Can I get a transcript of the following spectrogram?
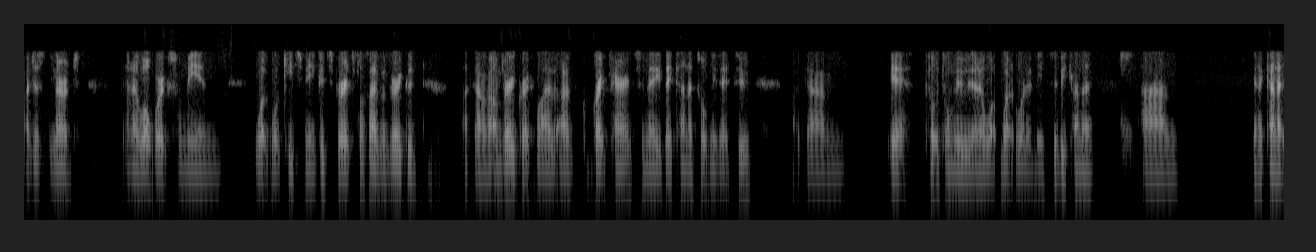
I just learnt, you know, what works for me and what what keeps me in good spirits. Plus, I have a very good, like, I'm, I'm very grateful. I have, I have great parents, and they they kind of taught me that too. Like, um, yeah, taught, taught me, you know, what what what it means to be kind of, um, you know, kind of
